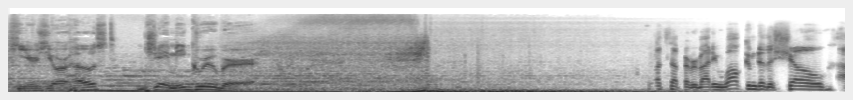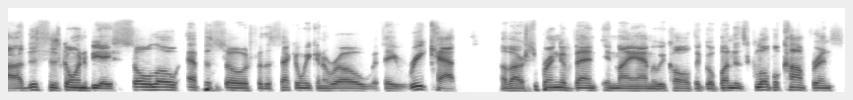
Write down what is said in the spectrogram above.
here's your host, Jamie Gruber. What's up, everybody? Welcome to the show. Uh, this is going to be a solo episode for the second week in a row with a recap of our spring event in Miami. We call it the GoBundance Global Conference.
